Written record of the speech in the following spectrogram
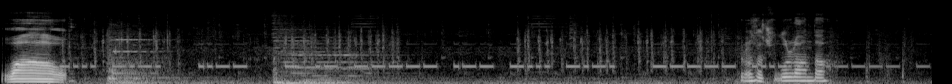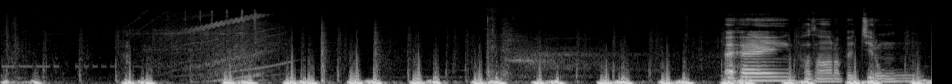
와우. 변호사 죽을라 한다 에헤이 바상 하나 뺐지롱.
